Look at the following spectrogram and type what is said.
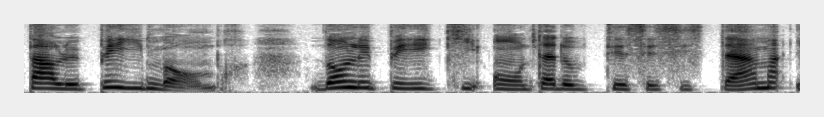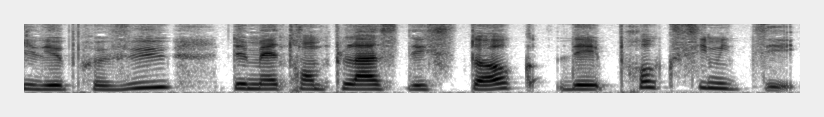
par le pays membre. Dans les pays qui ont adopté ces systèmes, il est prévu de mettre en place des stocks de proximité.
